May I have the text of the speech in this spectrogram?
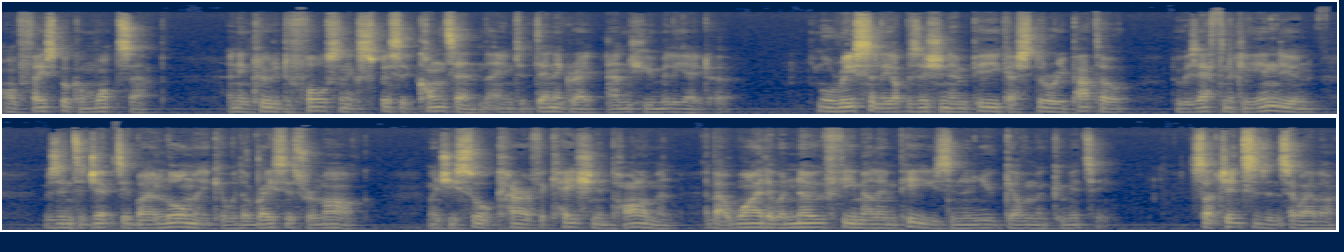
on Facebook and WhatsApp and included false and explicit content that aimed to denigrate and humiliate her. More recently, opposition MP Kasthuri Patto, who is ethnically Indian, was interjected by a lawmaker with a racist remark when she sought clarification in Parliament about why there were no female MPs in the new government committee. Such incidents, however,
